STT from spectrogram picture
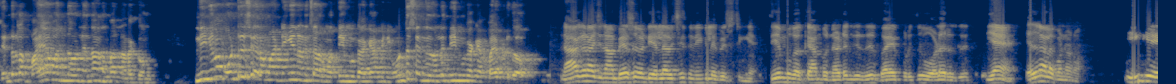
ஜென்ரலா பயம் வந்த உடனே தான் அந்த மாதிரி நடக்கும். நீங்களும் ஒன்று சேர மாட்டீங்கன்னு நினைச்சாங்க திமுக கேம்ப் நீங்க ஒன்று சேர்ந்தது உடனே திமுக கேம்ப் பயப்படுதோ? நாகராஜ் நான் பேச வேண்டிய எல்லா விஷயத்தையும் நீங்களே பேசிட்டீங்க. திமுக கேம்ப் நடுங்குது பயப்படுது வளருது ஏன்? எதனால பண்ணணும்? இங்கே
